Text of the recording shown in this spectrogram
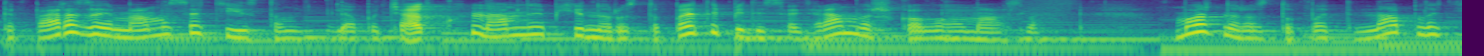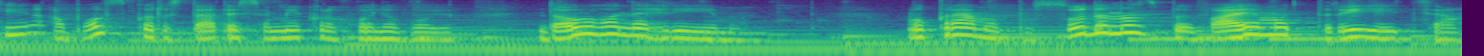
Тепер займемося тістом. Для початку нам необхідно розтопити 50 г вершкового масла. Можна розтопити на плиті або скористатися мікрохвильовою. Довго не гріємо. В окрему посудину збиваємо 3 яйця.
